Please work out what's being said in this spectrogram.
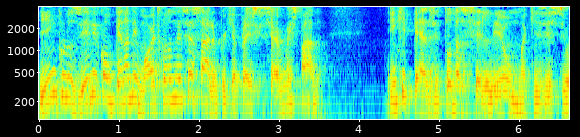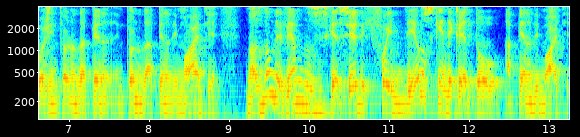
inclusive com pena de morte quando necessário, porque é para isso que serve uma espada. Em que pese toda a celeuma que existe hoje em torno, da pena, em torno da pena de morte, nós não devemos nos esquecer de que foi Deus quem decretou a pena de morte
